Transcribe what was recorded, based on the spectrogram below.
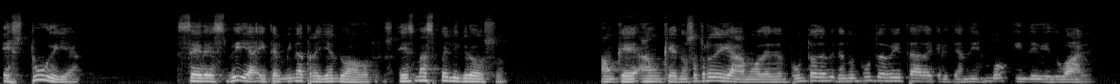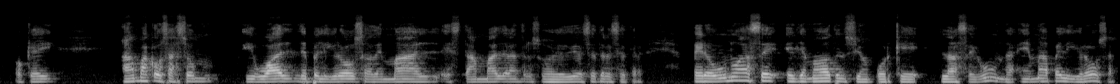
estudia se desvía y termina trayendo a otros. Es más peligroso, aunque, aunque nosotros digamos desde, el punto de, desde un punto de vista de cristianismo individual, ¿ok? Ambas cosas son igual de peligrosas, de mal, están mal delante de los ojos de Dios, etcétera, etcétera. Pero uno hace el llamado de atención porque la segunda es más peligrosa.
